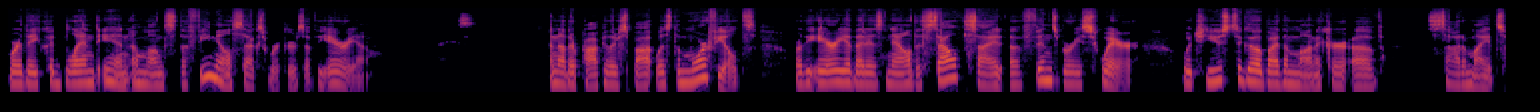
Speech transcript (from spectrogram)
where they could blend in amongst the female sex workers of the area. Another popular spot was the Moorfields, or the area that is now the south side of Finsbury Square, which used to go by the moniker of Sodomite's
